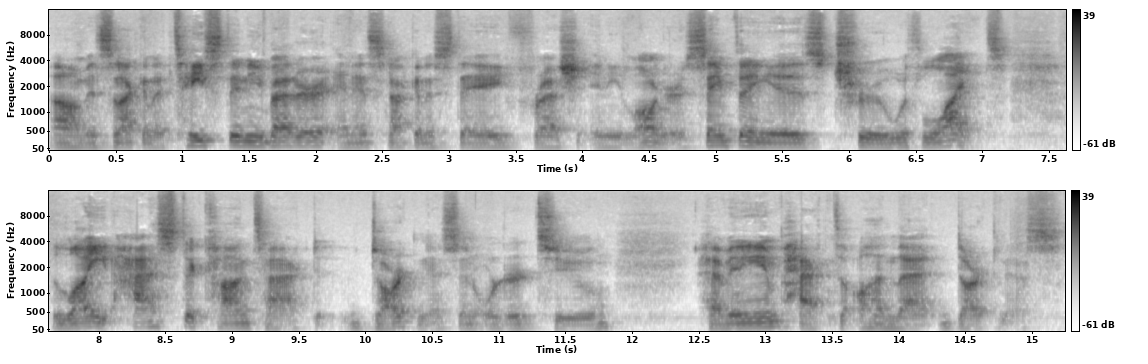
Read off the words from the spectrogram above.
Um, it's not going to taste any better and it's not going to stay fresh any longer. Same thing is true with light. Light has to contact darkness in order to have any impact on that darkness.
